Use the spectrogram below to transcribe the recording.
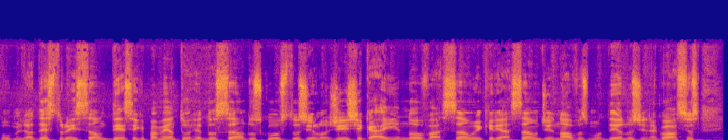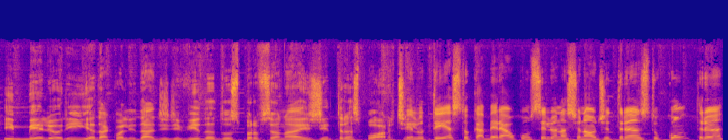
ou melhor, destruição desse equipamento, redução dos custos de logística, inovação e criação de novos modelos de negócios e melhoria da qualidade de vida dos profissionais de transporte. Pelo texto, caberá ao Conselho Nacional de Trânsito, CONTRAN,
